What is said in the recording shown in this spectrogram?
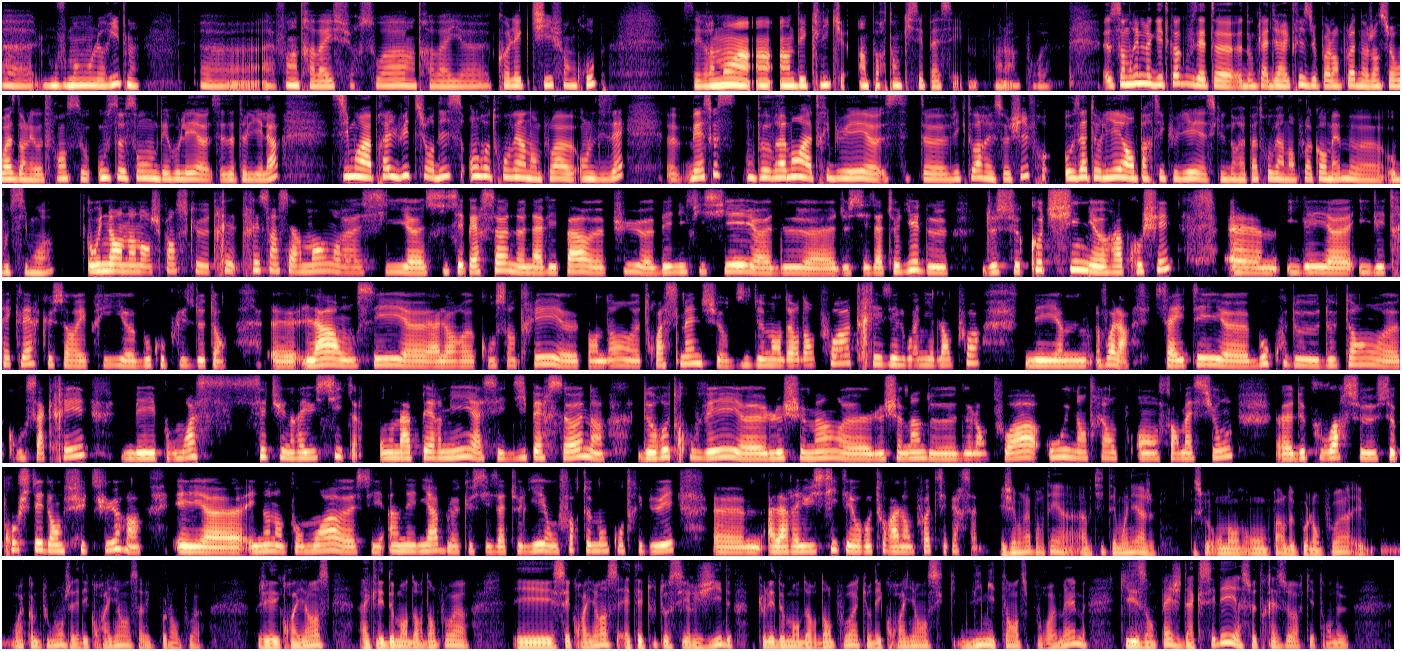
le mouvement, le rythme. Euh, à la fois un travail sur soi, un travail euh, collectif en groupe. C'est vraiment un, déclic important qui s'est passé voilà, pour eux. Euh, Sandrine Le Guitcock, vous êtes donc la directrice du Pôle emploi de Nogent-sur-Oise dans les Hauts-de-France où, se sont déroulés ces ateliers-là. Six mois après, 8 sur 10 ont retrouvé un emploi, on le disait. mais est-ce qu'on peut vraiment attribuer cette victoire et ce chiffre aux ateliers en particulier? Est-ce qu'ils n'auraient pas trouvé un emploi quand même au bout de six mois? Oui, non, non, non. Je pense que très, très sincèrement, euh, si, euh, si ces personnes n'avaient pas euh, pu bénéficier de, de ces ateliers, de, de ce coaching rapproché, il, est, il est très clair que ça aurait pris beaucoup plus de temps. là, on s'est concentré pendant trois semaines sur dix demandeurs d'emploi, très éloignés de l'emploi. Mais voilà, ça a été beaucoup de, temps consacré. Mais pour moi, c'est une réussite. On a permis à ces dix personnes de retrouver euh, le chemin, euh, le chemin de, l'emploi ou une entrée en, formation, euh, de pouvoir se, projeter dans le futur. Et, non, non, pour moi, c'est indéniable que ces ateliers ont fortement contribué à la réussite et au retour à l'emploi de ces personnes. Et j'aimerais apporter un, un petit témoignage parce qu'on on parle de Pôle emploi, et moi, comme tout le monde, j'avais des croyances avec Pôle emploi j'ai des croyances avec les demandeurs d'emploi. Et ces croyances étaient tout aussi rigides que les demandeurs d'emploi qui ont des croyances limitantes pour eux-mêmes, qui les empêchent d'accéder à ce trésor qui est en eux.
